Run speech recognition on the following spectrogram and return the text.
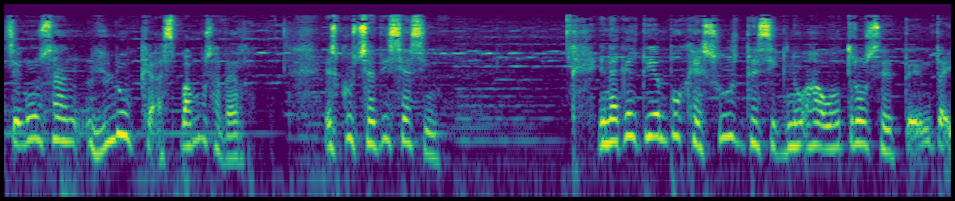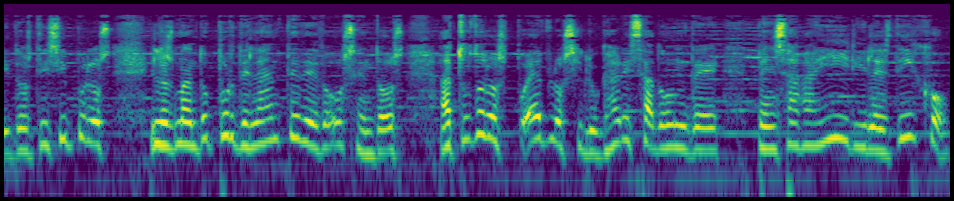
según San Lucas. Vamos a ver. Escucha, dice así. En aquel tiempo Jesús designó a otros setenta y dos discípulos y los mandó por delante de dos en dos a todos los pueblos y lugares a donde pensaba ir y les dijo,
